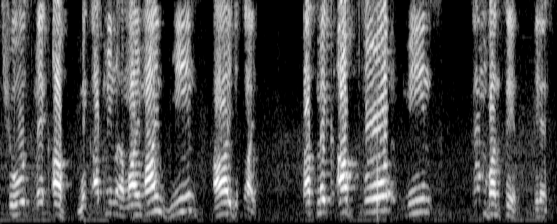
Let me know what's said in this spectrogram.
choose make up. Make up mean my mind means I decide. But make up for means compensate. Yes.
